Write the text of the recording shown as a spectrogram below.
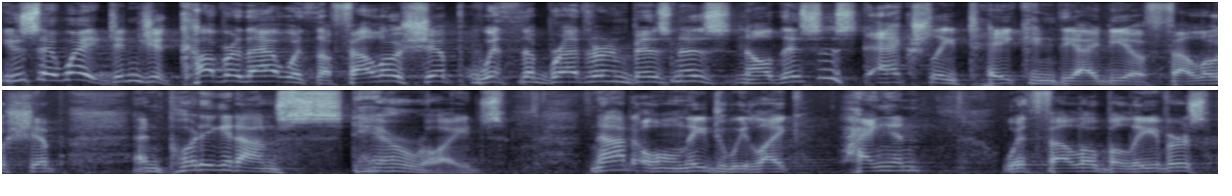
You say, wait, didn't you cover that with the fellowship with the brethren business? No, this is actually taking the idea of fellowship and putting it on steroids. Not only do we like hanging with fellow believers,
